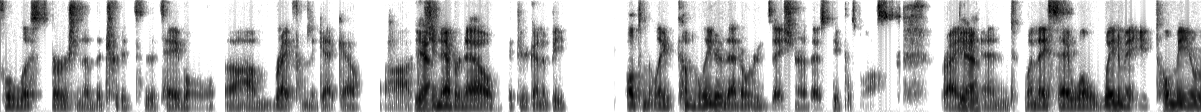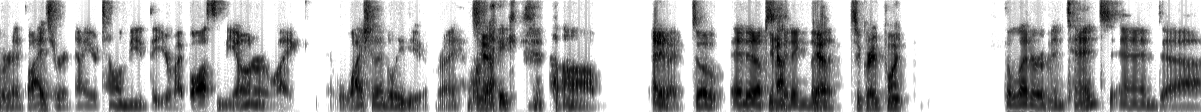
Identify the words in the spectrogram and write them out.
fullest version of the truth to the table um, right from the get go. Because uh, yeah. you never know if you're going to be ultimately become the leader of that organization or those people's boss, right? Yeah. And when they say, "Well, wait a minute, you told me you were an advisor, and now you're telling me that you're my boss and the owner," like, why should I believe you, right? Yeah. like, um, anyway, so ended up submitting yeah. the. Yeah, it's a great point the letter of intent and uh,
